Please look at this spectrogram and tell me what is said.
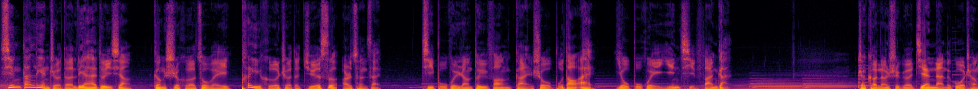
性单恋者的恋爱对象更适合作为配合者的角色而存在。既不会让对方感受不到爱，又不会引起反感。这可能是个艰难的过程，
